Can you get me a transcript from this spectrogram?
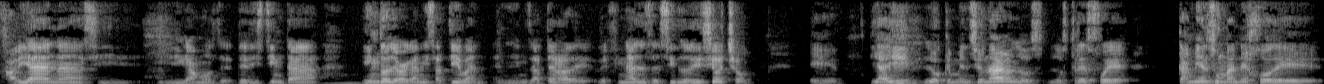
fabianas y, digamos, de, distinta índole organizativa en, Inglaterra de, finales del siglo XVIII. y ahí lo que mencionaron los, los tres fue también su manejo de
